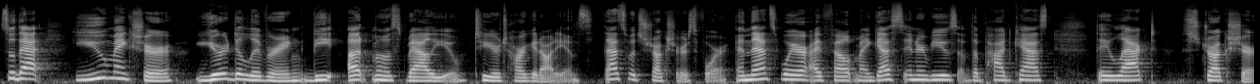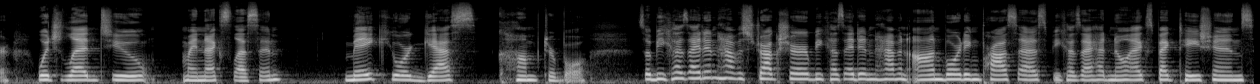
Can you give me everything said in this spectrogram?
So that you make sure you're delivering the utmost value to your target audience. That's what structure is for. And that's where I felt my guest interviews of the podcast they lacked structure, which led to my next lesson, make your guests comfortable. So, because I didn't have a structure, because I didn't have an onboarding process, because I had no expectations,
